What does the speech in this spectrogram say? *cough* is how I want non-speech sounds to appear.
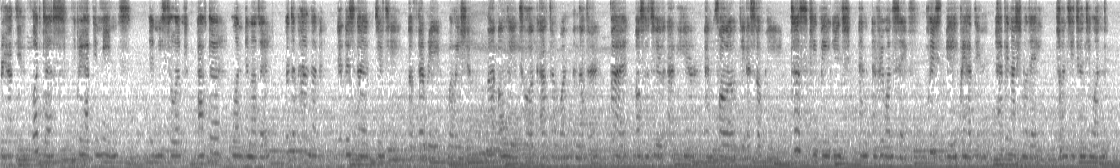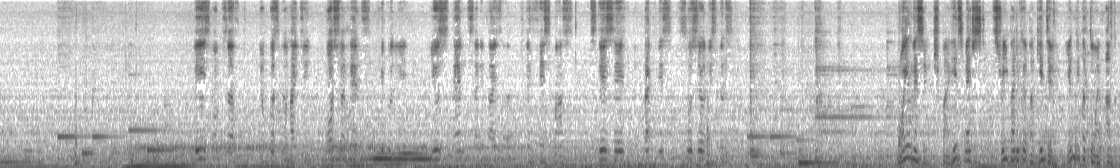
Prihatin. What does Prihatin means? It means to look after one another. With the pandemic, it is a duty of every Malaysian not only to look after one another, but also to adhere and follow the SOP, thus keeping each and everyone safe. Please be Prihatin. Happy National Day 2021. Please your personal hygiene. Wash your hands frequently. Use hand sanitizer and face mask. Stay safe and practice social distancing. Royal message by His Majesty Sri Paduka Baginda Yang di-Pertuan Agong.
